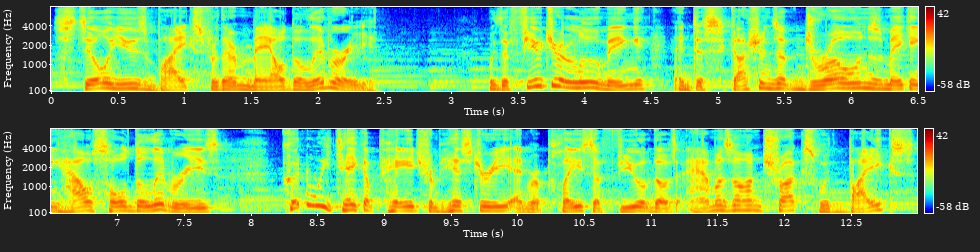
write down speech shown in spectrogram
still use bikes for their mail delivery. With the future looming and discussions of drones making household deliveries, couldn't we take a page from history and replace a few of those Amazon trucks with bikes?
